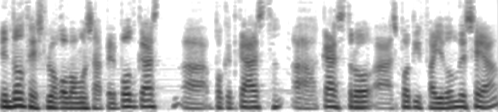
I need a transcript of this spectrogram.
Entonces luego vamos a Apple Podcast, a Pocket Cast, a Castro, a Spotify o donde sea,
